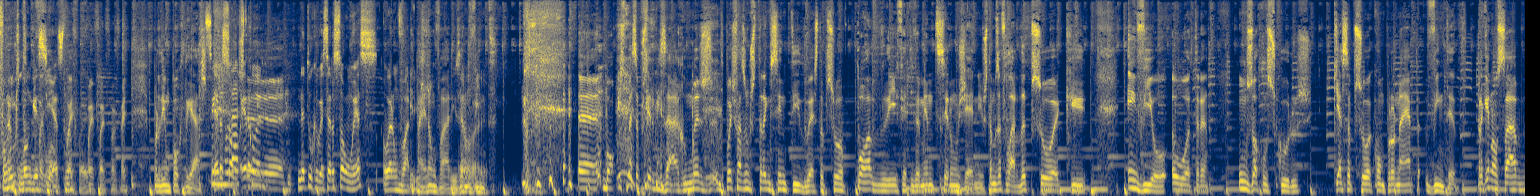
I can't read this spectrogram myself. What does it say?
Foi muito longo esse longo, S, não foi, foi? foi, foi, foi, foi. Perdi um pouco de gás. Sim, Era só, era, cor. na tua cabeça era só um S ou eram vários? Pá, eram vários, eram Eram 20. Uh, bom, isto começa por ser bizarro, mas depois faz um estranho sentido. Esta pessoa pode efetivamente ser um gênio. Estamos a falar da pessoa que enviou a outra uns óculos escuros que essa pessoa comprou na app Vinted. Para quem não sabe,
